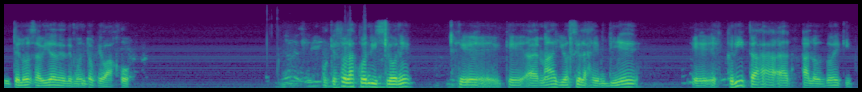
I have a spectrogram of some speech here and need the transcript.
usted lo sabía desde el momento que bajó. Porque son las condiciones que, que además yo se las envié eh, escritas a- los dos equipos.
